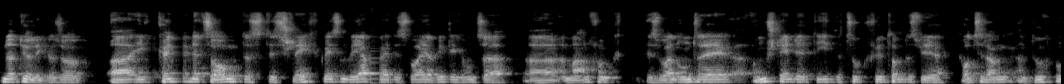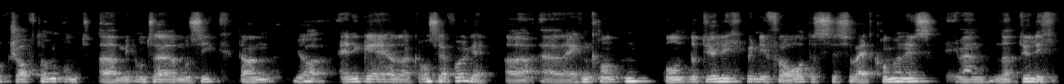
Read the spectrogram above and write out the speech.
Natürlich. Also äh, ich könnte nicht sagen, dass das schlecht gewesen wäre, weil das war ja wirklich unser äh, am Anfang das waren unsere äh, Umstände, die dazu geführt haben, dass wir Gott sei Dank einen Durchbruch geschafft haben und äh, mit unserer Musik dann ja einige oder große Erfolge äh, erreichen konnten. Und natürlich bin ich froh, dass es so weit gekommen ist. Ich meine, natürlich,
